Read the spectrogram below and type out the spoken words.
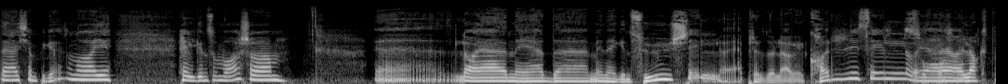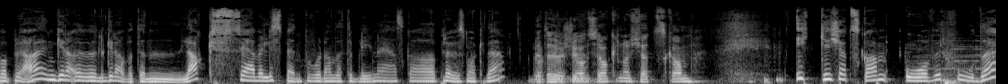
Det er kjempegøy. Så nå i helgen som var, så eh, la jeg ned eh, min egen sursild, og jeg prøvde å lage karrisild, og jeg har lagt på, ja, gra gravet en laks. Så jeg er veldig spent på hvordan dette blir når jeg skal prøve å smake det. Dette høres ut har ikke noe kjøttskam? Ikke kjøttskam overhodet.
